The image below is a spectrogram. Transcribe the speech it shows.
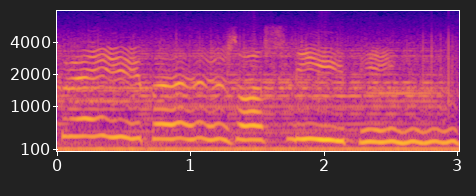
Sleepers are sleeping,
